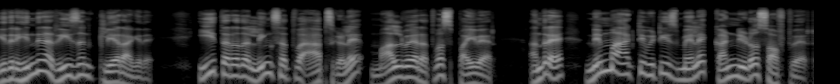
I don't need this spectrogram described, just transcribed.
ಇದರ ಹಿಂದಿನ ರೀಸನ್ ಕ್ಲಿಯರ್ ಆಗಿದೆ. ಈ ಥರದ ಲಿಂಕ್ಸ್ ಅಥವಾ ಆಪ್ಸ್ಗಳೇ ಮಾಲ್ವೇರ್ ಅಥವಾ ಸ್ಪೈವೇರ್ ಅಂದ್ರೆ ನಿಮ್ಮ ಆಕ್ಟಿವಿಟೀಸ್ ಮೇಲೆ ಕಣ್ಣಿಡೋ ಸಾಫ್ಟ್ವೇರ್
